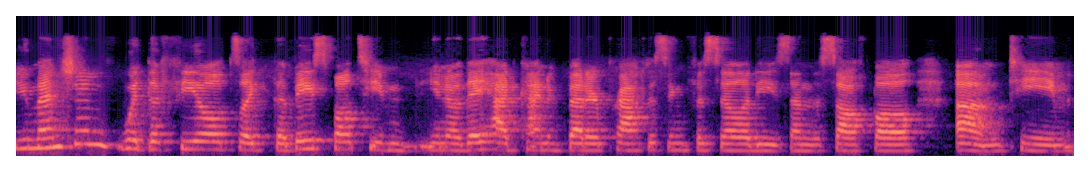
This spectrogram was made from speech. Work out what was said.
you mentioned with the fields, like the baseball team, you know, they had kind of better practicing facilities than the softball um, team.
